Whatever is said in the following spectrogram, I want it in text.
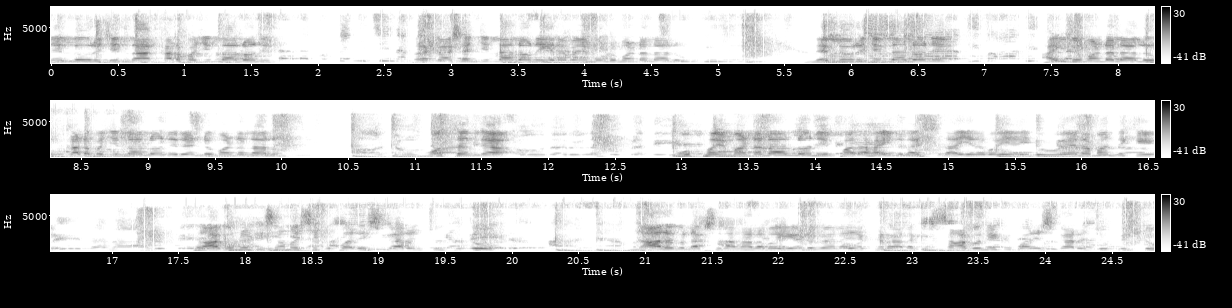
నెల్లూరు జిల్లా కడప జిల్లాలోని ప్రకాశం జిల్లాలోని ఇరవై మూడు మండలాలు నెల్లూరు జిల్లాలోనే ఐదు మండలాలు కడప జిల్లాలోని రెండు మండలాలు మొత్తంగా ముప్పై మండలాల్లోని పదహైదు లక్షల ఇరవై ఐదు వేల మందికి త్రాగునీటి సమస్యకు పరిష్కారం చూపుతూ నాలుగు లక్షల నలభై ఏడు వేల ఎకరాలకు సాగునీటి పరిష్కారం చూపిస్తూ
